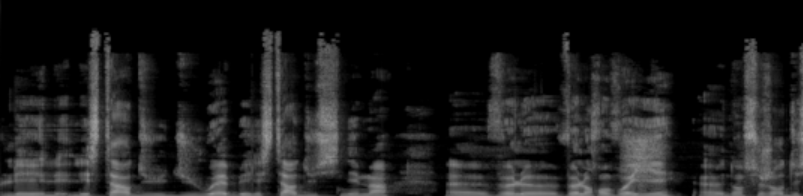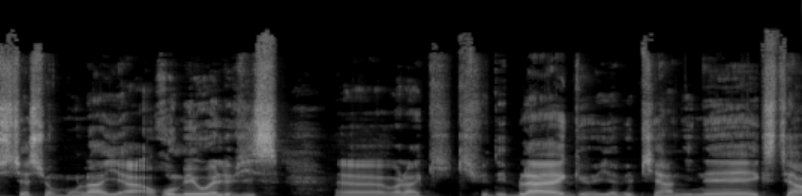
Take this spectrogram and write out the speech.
les, stars du, web et les stars du cinéma veulent, veulent renvoyer dans ce genre de situation. Bon là, il y a Roméo Elvis euh, voilà, qui, fait des blagues, il y avait Pierre Ninet, etc.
